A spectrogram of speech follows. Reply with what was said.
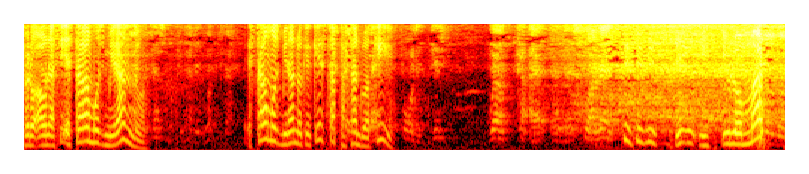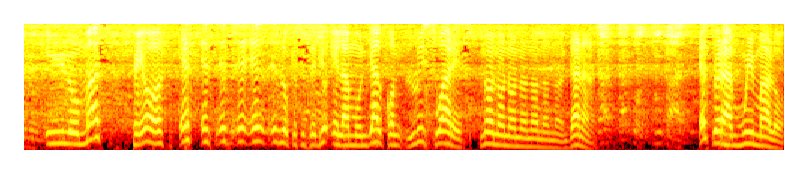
Pero aún así estábamos mirando. Estábamos mirando que qué está pasando aquí. Sí, sí, sí. Y, y- y lo más y lo más peor es, es, es, es, lo que sucedió en la mundial con Luis Suárez. No, no, no, no, no, no, no. Gana. Esto era muy malo.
